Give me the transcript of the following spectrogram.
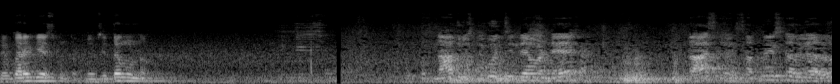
మేము కరెక్ట్ చేసుకుంటాం. మేము సిద్ధంగా ఉన్నాం. నా దృష్టికి వచ్చింది ఏమంటే సబ్ రిజిస్టర్ గారు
